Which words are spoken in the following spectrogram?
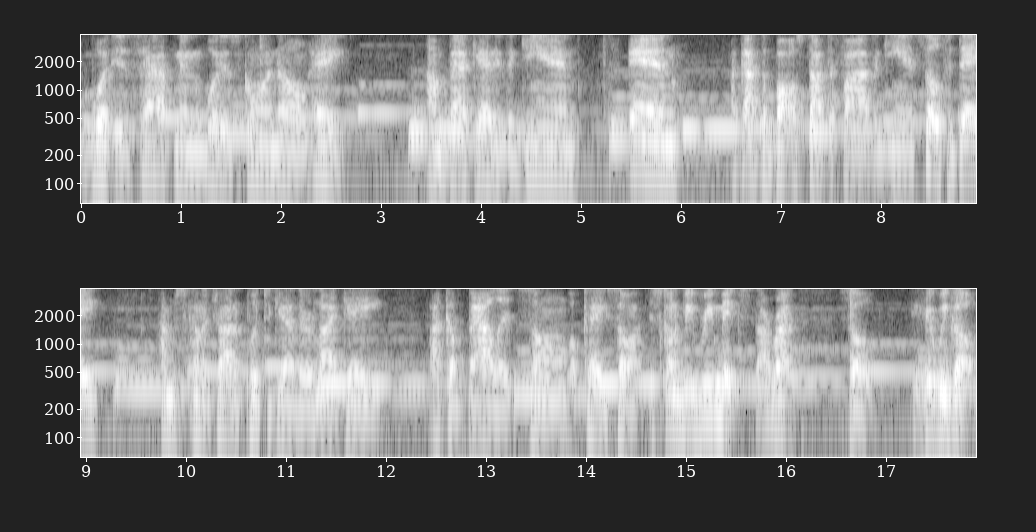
what is happening, what is going on. Hey, I'm back at it again, and I got the Boss Dr. 5 again. So today, I'm just gonna try to put together like a like a ballad song, okay? So it's gonna be remixed, all right? So here we go.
